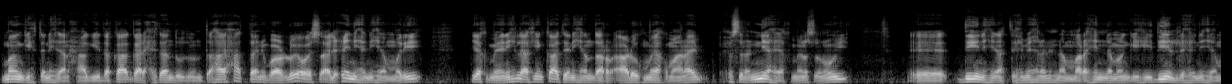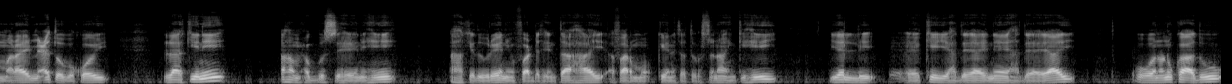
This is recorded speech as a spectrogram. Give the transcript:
mangihtanihiyan xaagidaka garxitan duduntahay xatani barloyawai saalixinihanihiyan mari yakmenih lakin kaatenihiyan dar aadhugma yakmanai xusnaniyah yakmena Eh, diinihin atehmihna nihna marahina mangihi diin lehenihi maray afarmo keneta tursunankihi eh, keyahdayayne hadayayai wonanukaadu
